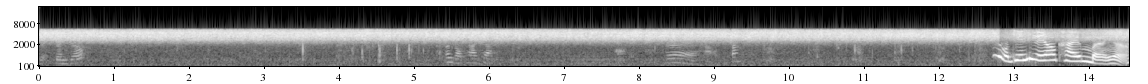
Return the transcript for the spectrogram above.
等，等着。笨狗趴下。对，好棒。为什么天天要开门啊？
